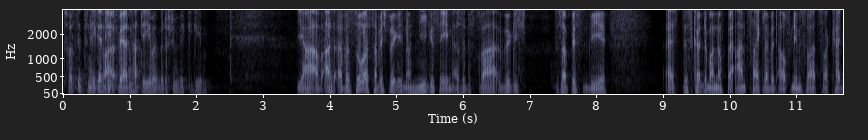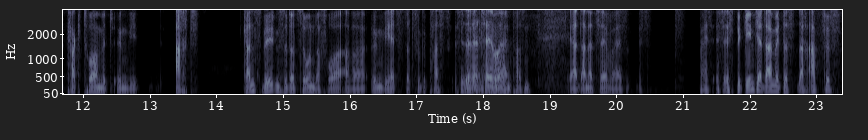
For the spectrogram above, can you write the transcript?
Soll es nicht zu negativ war, werden, hat dir jemand mit auf den Weg gegeben. Ja, aber, aber sowas habe ich wirklich noch nie gesehen. Also das war wirklich, das war ein bisschen wie, das könnte man noch bei Arndt Zeigler mit aufnehmen. Es war zwar kein Kacktor mit irgendwie acht ganz wilden Situationen davor, aber irgendwie hätte es dazu gepasst. Es ja, würde erzähl mal. reinpassen. Ja, dann erzähl mal. Es, es, weiß, es, es beginnt ja damit, dass nach Abpfiff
